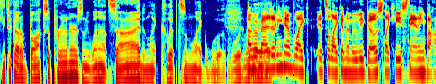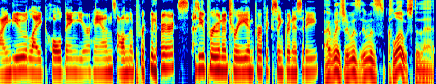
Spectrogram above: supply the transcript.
he took out a box of pruners and we went outside and like clipped some like wood, wood with I'm it. imagining him like it's like in the movie Ghost, like he's standing behind you, like holding your hands on the pruners as you prune a tree in perfect synchronicity. I wish it was it was close to that.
